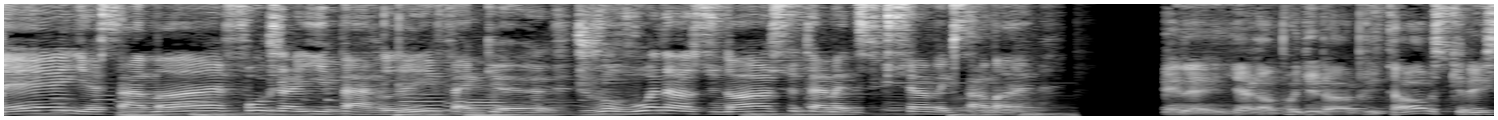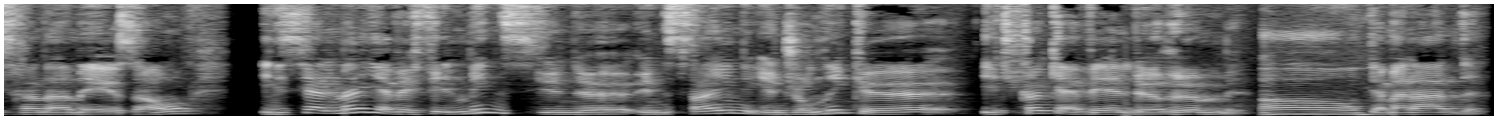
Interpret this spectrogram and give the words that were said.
mais il y a sa mère, faut que j'aille y parler. Fait que je vous revois dans une heure suite à ma discussion avec sa mère. Et là, il n'y aura pas d'une heure plus tard, parce que là, il se rend dans la maison. Initialement, il avait filmé une, une, une scène, une journée que Hitchcock avait le rhume. Oh. Il était malade.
